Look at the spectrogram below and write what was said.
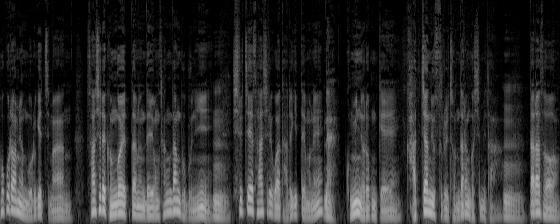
허구라면 모르겠지만 사실에 근거했다는 내용 상당 부분이 음. 실제 사실과 다르기 때문에 네. 국민 여러분께 가짜 뉴스를 전달한 것입니다. 음. 따라서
